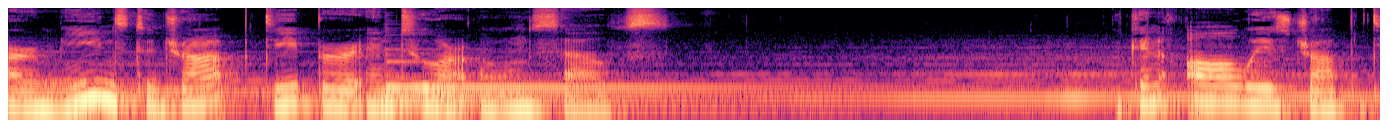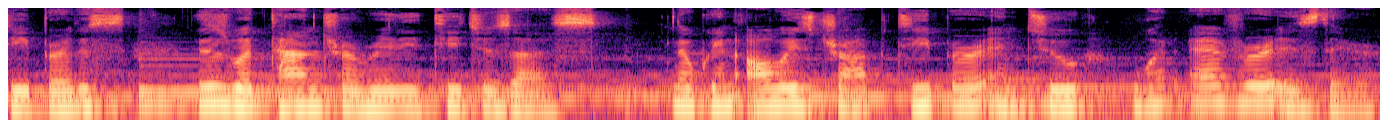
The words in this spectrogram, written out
our means to drop deeper into our own selves. We can always drop deeper. This, this is what Tantra really teaches us that we can always drop deeper into whatever is there.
